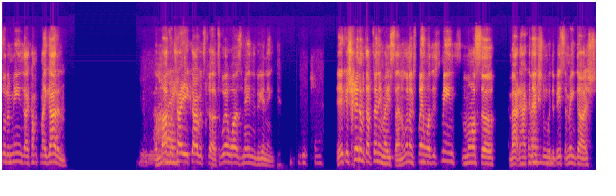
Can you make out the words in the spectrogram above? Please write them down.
what it means. I come to my garden. It's where it was made in the beginning. I'm going to explain what this means more so about how connection with the base of Mikdash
